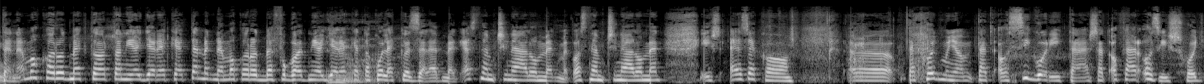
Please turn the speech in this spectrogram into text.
te nem akarod megtartani a gyereket, te meg nem akarod befogadni a gyereket, akkor legközelebb meg ezt nem csinálom meg, meg azt nem csinálom meg, és ezek a, ö, tehát hogy mondjam, tehát a szigorítás, tehát akár az is, hogy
